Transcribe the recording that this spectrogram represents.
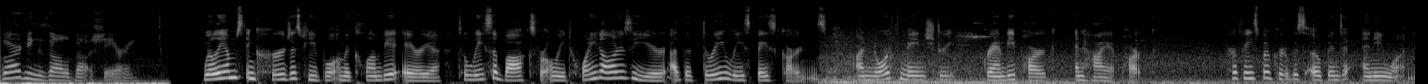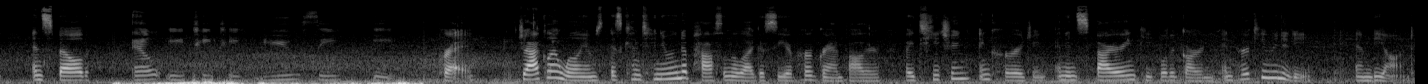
gardening is all about sharing. Williams encourages people in the Columbia area to lease a box for only $20 a year at the three lease based gardens on North Main Street, Granby Park, and Hyatt Park. Her Facebook group is open to anyone and spelled L E T T U C E. Pray. Jacqueline Williams is continuing to pass on the legacy of her grandfather by teaching, encouraging, and inspiring people to garden in her community and beyond.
